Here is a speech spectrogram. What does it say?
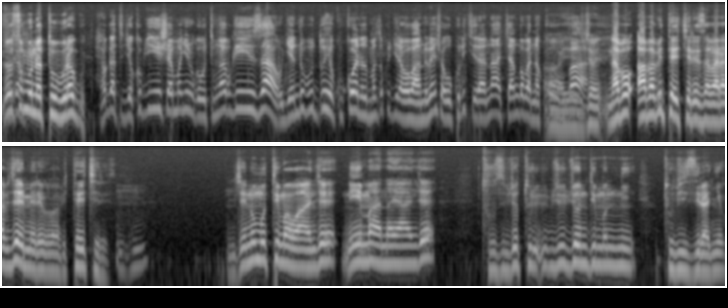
None se umuntu atubura gute? Havuga tugiye kubyihishamo nyine ubwo butumwa bwiza ugenda ubuduhe kuko wenda umaze kugira abo bantu benshi bagukurikirana cyangwa banakumva. Nabo ababitekereza barabyemerewe babitekereza. Mhm. njye n'umutima wanjye n'imana yanjye tuzi ibyo turi- ibyo ndimo ni tubiziranyeho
